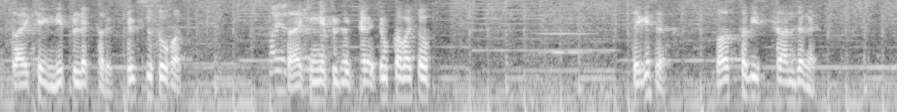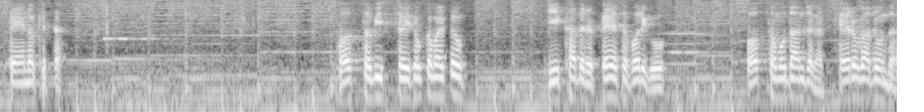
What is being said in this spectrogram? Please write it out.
사이킹 리플렉터를 흡수 소환. 사이킹 리플렉터의 효과 발동. 덱에서 버스터 비스트 한 장을 빼놓겠다. 버스터 비스트의 효과 발동. 이 카드를 패에서 버리고 버스터 모드 한 장을 패로 가져온다.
